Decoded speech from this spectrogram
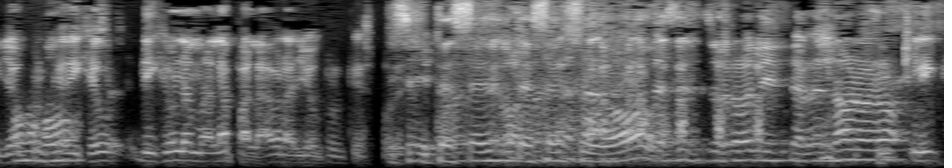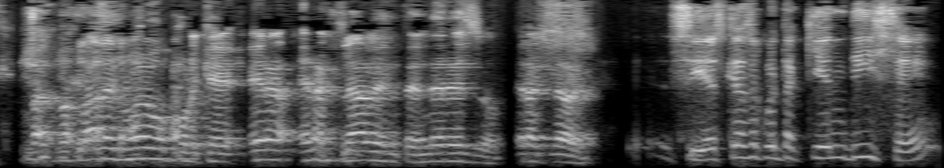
yo creo que dije, dije, una mala palabra, yo creo que es por sí, Te, censuró. te censuró el internet. No, no, no. Va, va, de nuevo porque era, era clave entender eso. Era clave. Si es que hace cuenta, ¿quién dice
